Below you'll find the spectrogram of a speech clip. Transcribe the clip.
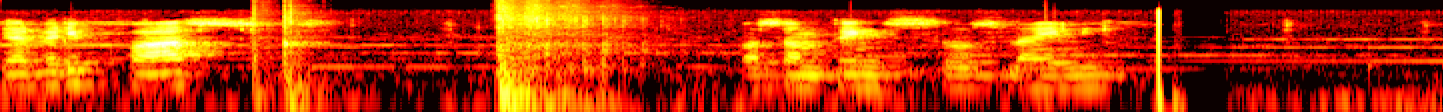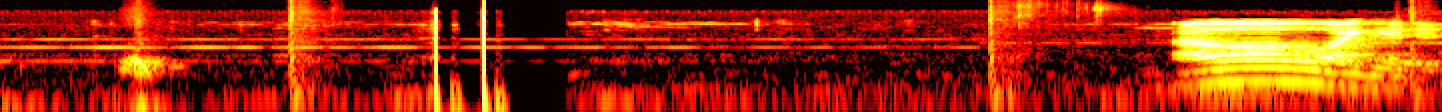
They are very fast for something so slimy. Oh, I get it.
